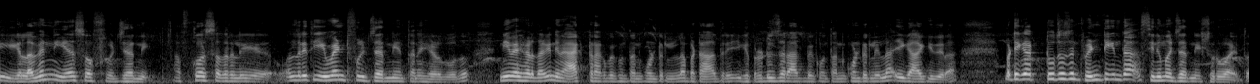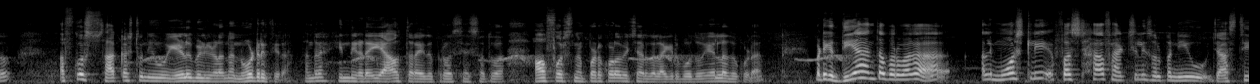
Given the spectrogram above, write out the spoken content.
ಸಿ eleven years of journey of course ಅದರಲ್ಲಿ ಒಂದು ರೀತಿ ಇವೆಂಟ್ಫುಲ್ ಜರ್ನಿ ಅಂತಲೇ ಹೇಳ್ಬೋದು. ನೀವೇ ಹೇಳಿದಾಗ ನೀವು ಆ್ಯಕ್ಟರ್ ಆಗಬೇಕು ಅಂತ ಅಂದ್ಕೊಂಡಿರಲಿಲ್ಲ ಬಟ್ ಆದರೆ ಈಗ ಪ್ರೊಡ್ಯೂಸರ್ ಆಗಬೇಕು ಅಂತ ಅಂದ್ಕೊಂಡಿರಲಿಲ್ಲ ಈಗ ಆಗಿದ್ದೀರಾ. ಬಟ್ ಈಗ ಟೂ ತೌಸಂಡ್ ಟ್ವೆಂಟಿಯಿಂದ ಸಿನಿಮಾ ಜರ್ನಿ ಶುರುವಾಯಿತು. ಅಫ್ಕೋರ್ಸ್ ಸಾಕಷ್ಟು ನೀವು ಏಳು ಬೀಳುಗಳನ್ನು ನೋಡಿರ್ತೀರ. ಅಂದರೆ ಹಿಂದ್ಗಡೆ ಯಾವ ಥರ ಇದು ಪ್ರೋಸೆಸ್ ಅಥವಾ ಆಫರ್ಸ್ನ ಪಡ್ಕೊಳ್ಳೋ ವಿಚಾರದಲ್ಲಾಗಿರ್ಬೋದು ಎಲ್ಲದೂ ಕೂಡ. ಬಟ್ ಈಗ ದಿಯಾ ಅಂತ ಬರುವಾಗ ಅಲ್ಲಿ ಮೋಸ್ಟ್ಲಿ ಫಸ್ಟ್ ಹಾಫ್ ಆ್ಯಕ್ಚುಲಿ ಸ್ವಲ್ಪ ನೀವು ಜಾಸ್ತಿ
